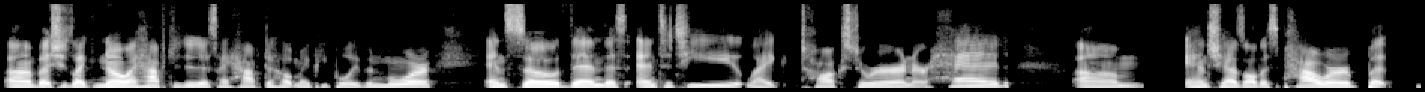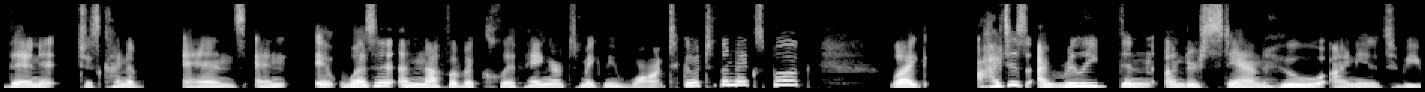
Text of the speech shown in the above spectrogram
Uh, but she's like, no, I have to do this. I have to help my people even more. And so then this entity like talks to her in her head. Um, and she has all this power, but then it just kind of ends. And it wasn't enough of a cliffhanger to make me want to go to the next book. Like, I just, I really didn't understand who I needed to be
